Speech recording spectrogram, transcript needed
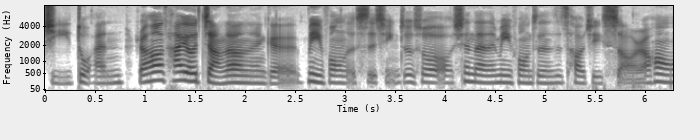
极端。然后他有讲到那个蜜蜂的事情，就是说哦，现在的蜜蜂真的是超级少。然后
